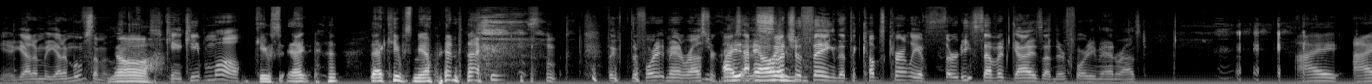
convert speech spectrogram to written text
You got to you got to move some of them. You can't keep them all. Keeps that, that keeps me up at night. The, the 40 man roster crunch I is always- such a thing that the Cubs currently have 37 guys on their 40 man roster. I I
